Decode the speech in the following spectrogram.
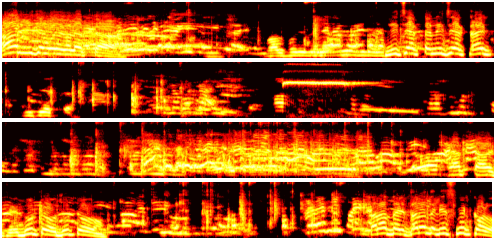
আর নিচে পড়ে গেল একটা নিচে একটা। নিচে একটা নিচে একটা। একটা হয়েছে দুটো দুটো তাড়াতাড়ি তাড়াতাড়ি স্পিড করো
